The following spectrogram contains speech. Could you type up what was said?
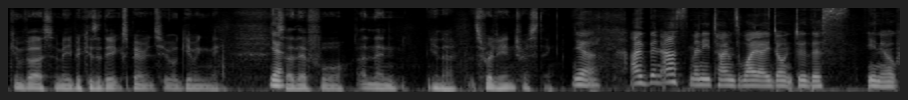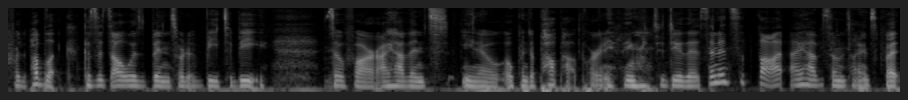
converse with me because of the experience you are giving me. Yeah. So therefore, and then you know, it's really interesting. Yeah. I've been asked many times why I don't do this, you know, for the public because it's always been sort of B2B so far. I haven't, you know, opened a pop up or anything to do this. And it's a thought I have sometimes, but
